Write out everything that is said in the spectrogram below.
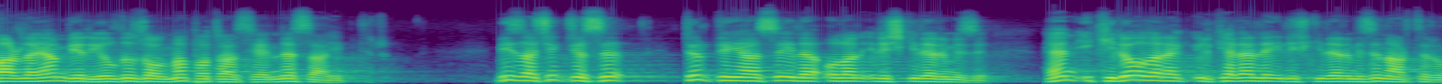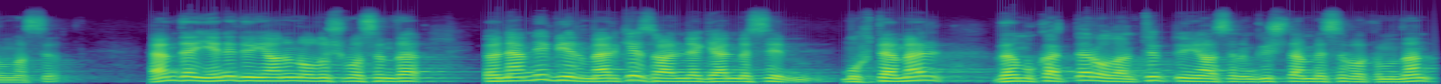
parlayan bir yıldız olma potansiyeline sahiptir. Biz açıkçası Türk dünyasıyla olan ilişkilerimizi hem ikili olarak ülkelerle ilişkilerimizin artırılması hem de yeni dünyanın oluşmasında önemli bir merkez haline gelmesi muhtemel ve mukadder olan Türk dünyasının güçlenmesi bakımından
